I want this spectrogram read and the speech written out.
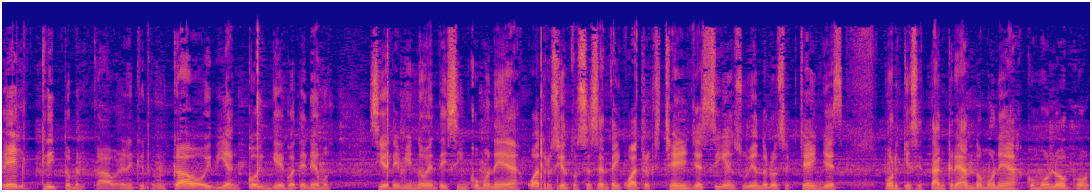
El criptomercado. En el criptomercado hoy día en CoinGecko tenemos 7.095 monedas, 464 exchanges, siguen subiendo los exchanges porque se están creando monedas como loco.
